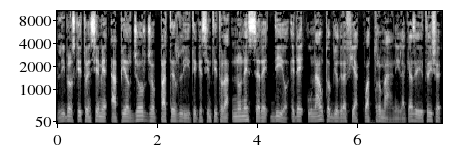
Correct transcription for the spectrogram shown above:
libro scritto insieme a Pier Giorgio Paterliti che si intitola Non essere Dio ed è un'autobiografia a quattro mani. La casa editrice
